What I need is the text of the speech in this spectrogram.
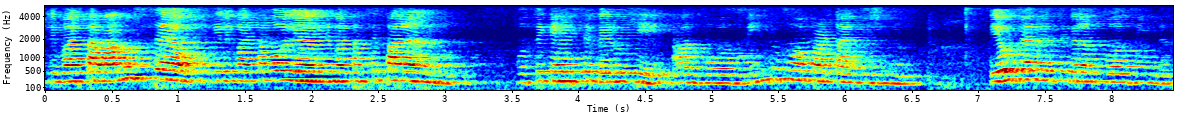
Ele vai estar lá no céu, Ele vai estar olhando, Ele vai estar separando. Você quer receber o quê? As boas-vindas ou apartai-vos de mim? Eu quero receber as boas-vindas,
